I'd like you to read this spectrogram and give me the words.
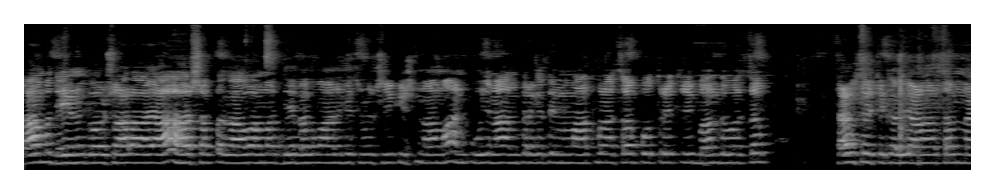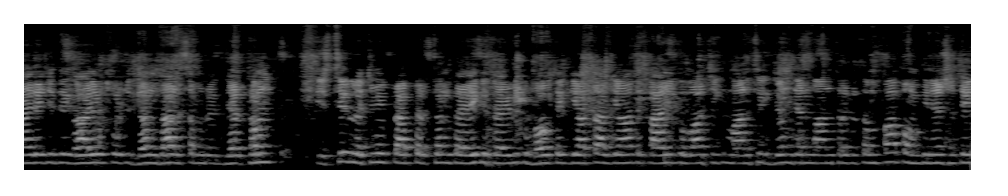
कामधेनु गौशालायाः सप्तगावा मध्ये भगवान विष्णु श्री कृष्ण नामान पूजनांतर्गत महात्मा सपुत्र श्री बंधुवत्स सर्वश्रेष्ठ कल्याणार्थम नैरिक दीर्घायु पुरुष धन धान समृद्ध्यर्थम स्थिर लक्ष्मी प्राप्त्यर्थम दैहिक दैविक भौतिक ज्ञाता ज्ञात कायिक वाचिक मानसिक जन जन्मांतर्गतम पापम विनशति।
